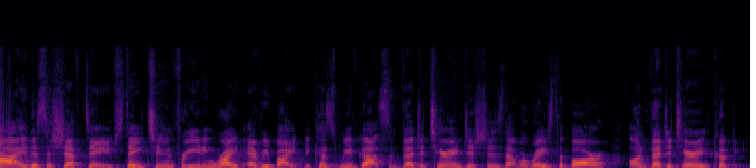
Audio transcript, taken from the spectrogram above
Hi, this is Chef Dave. Stay tuned for Eating Right Every Bite because we've got some vegetarian dishes that will raise the bar on vegetarian cooking.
